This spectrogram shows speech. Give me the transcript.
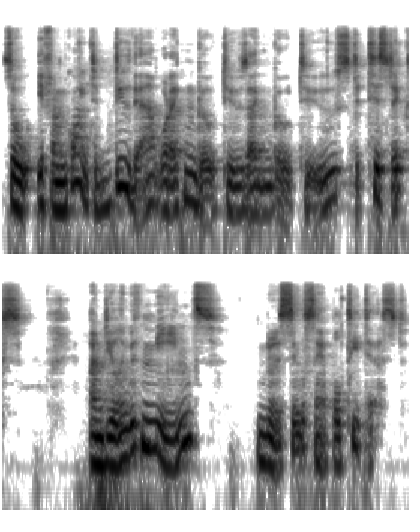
So if I'm going to do that, what I can go to is I can go to statistics. I'm dealing with means. I'm doing a single sample t-test.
